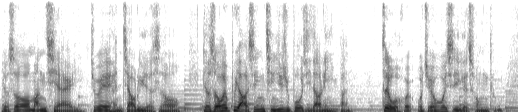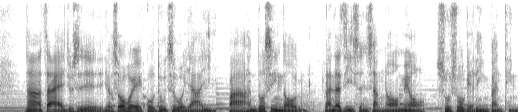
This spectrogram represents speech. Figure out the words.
有时候忙起来就会很焦虑的时候，有时候会不小心情绪去波及到另一半，这我会我觉得会是一个冲突。那再来就是有时候会过度自我压抑，把很多事情都揽在自己身上，然后没有诉说给另一半听，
